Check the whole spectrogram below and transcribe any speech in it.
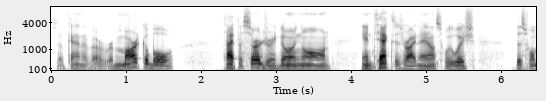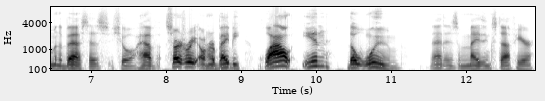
So, kind of a remarkable type of surgery going on in Texas right now. So, we wish this woman the best as she'll have surgery on her baby while in the womb. That is amazing stuff here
